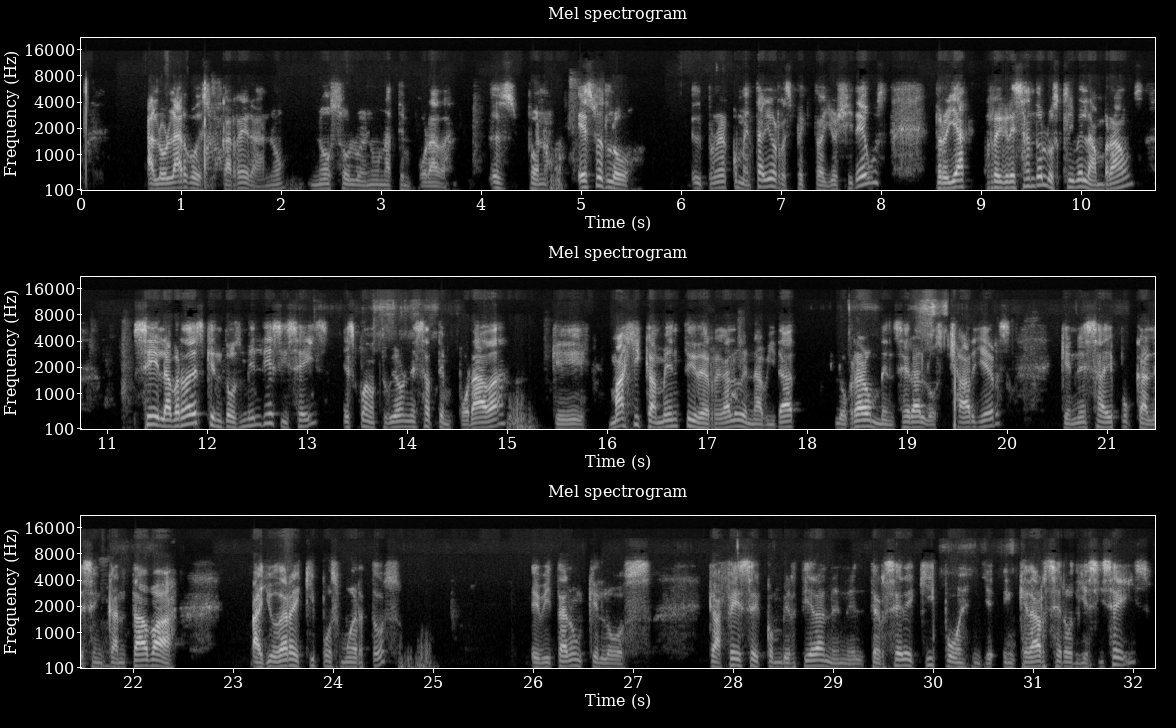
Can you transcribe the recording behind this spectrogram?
a lo largo de su carrera, ¿no? No solo en una temporada. Es, bueno, eso es lo, el primer comentario respecto a Yoshideus, pero ya regresando a los Cleveland Browns, sí, la verdad es que en 2016 es cuando tuvieron esa temporada que mágicamente y de regalo de Navidad lograron vencer a los Chargers, que en esa época les encantaba ayudar a equipos muertos, evitaron que los Cafés se convirtieran en el tercer equipo en, en quedar 0-16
